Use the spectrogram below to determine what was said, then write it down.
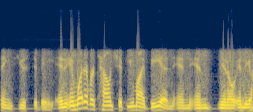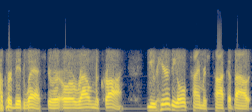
things used to be in, in whatever township you might be in, in, in you know in the upper Midwest or, or around La Crosse. You hear the old timers talk about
